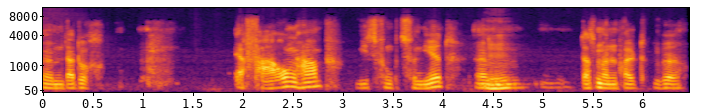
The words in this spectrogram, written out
ähm, dadurch Erfahrung habe, wie es funktioniert, ähm, mhm. dass man halt über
